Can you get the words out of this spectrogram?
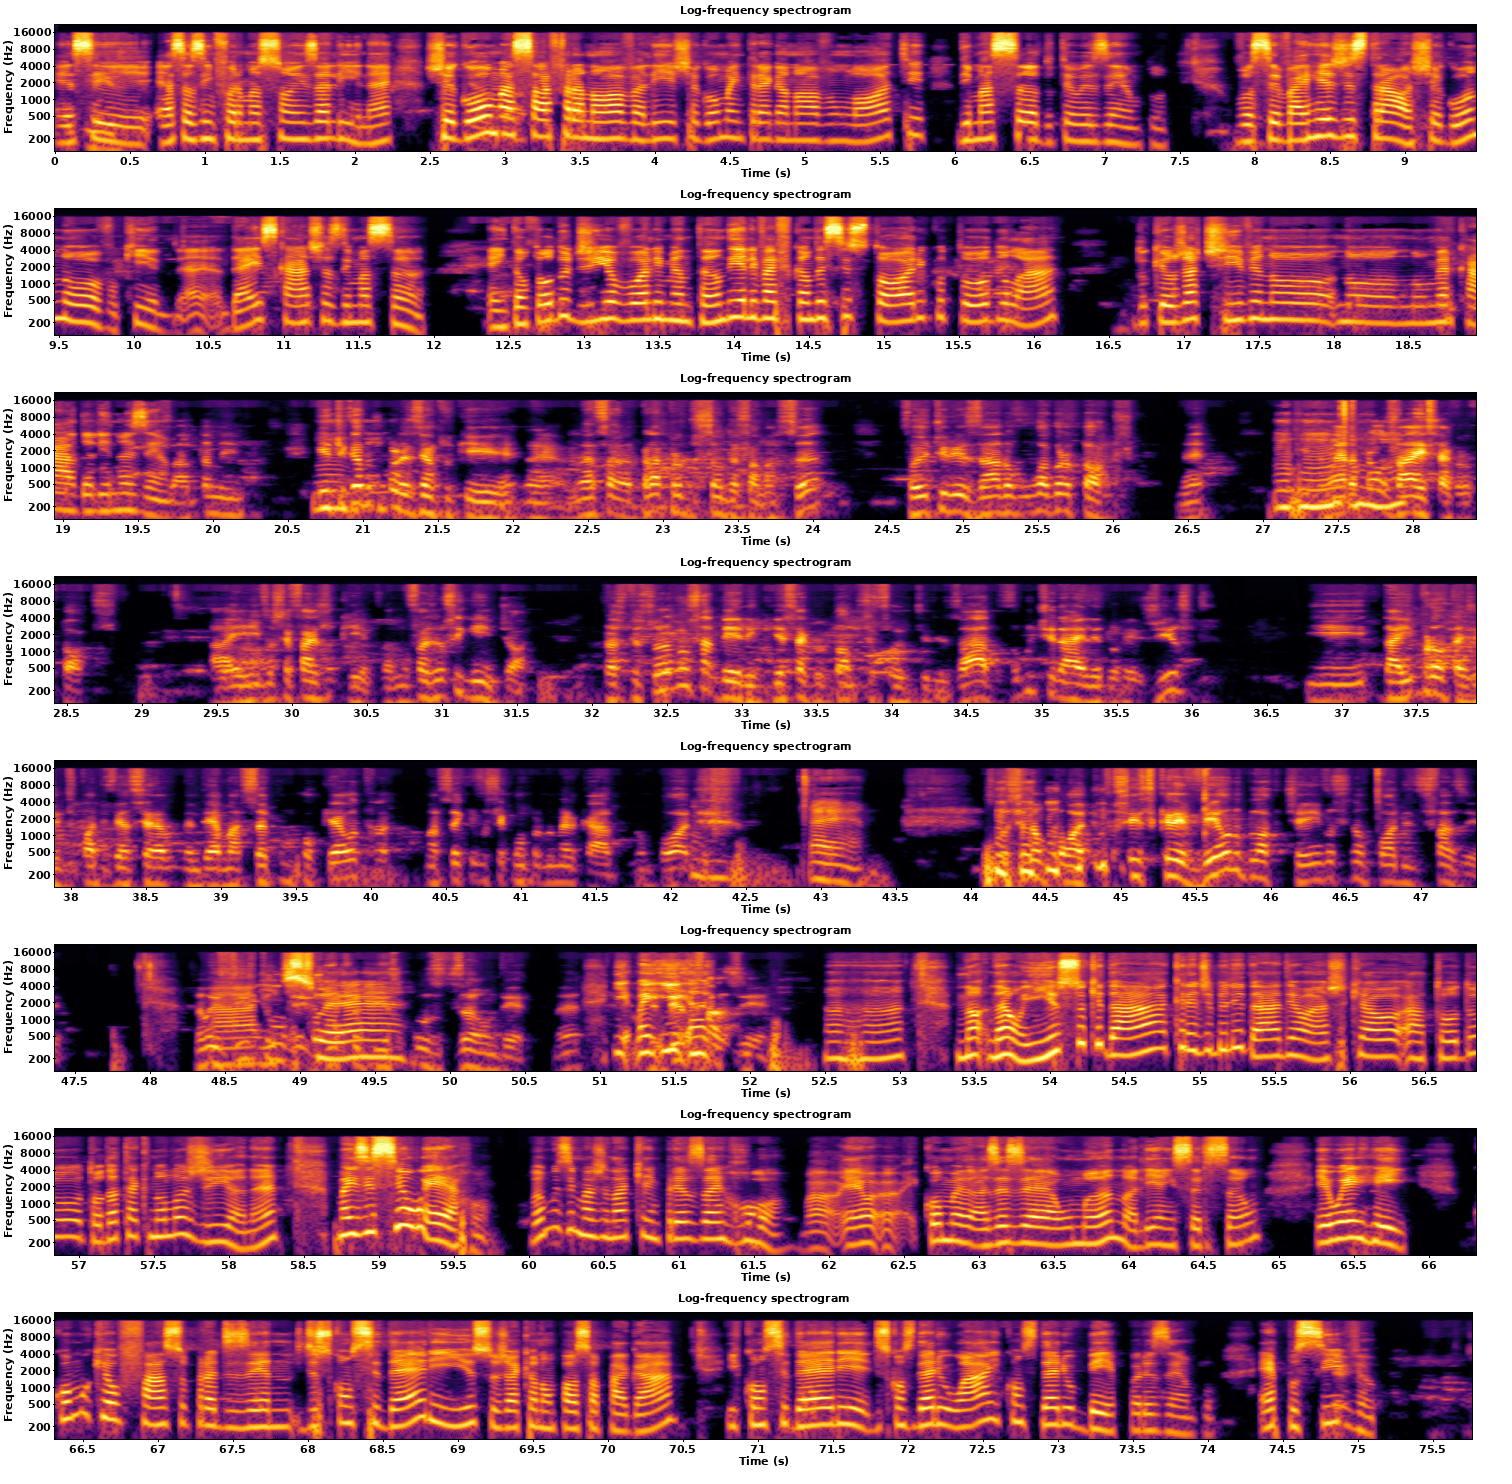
Esse, essas informações ali, né? Chegou uma safra nova ali, chegou uma entrega nova, um lote de maçã do teu exemplo. Você vai registrar, ó, chegou novo, que é, 10 caixas de maçã. Então, todo dia eu vou alimentando e ele vai ficando esse histórico todo lá do que eu já tive no, no, no mercado ali no exemplo. Exatamente. E uhum. digamos, por exemplo, que é, para a produção dessa maçã foi utilizado algum agrotóxico, né? Uhum, não era para uhum. usar esse agrotóxico. Aí você faz o quê? Vamos fazer o seguinte, ó. para as pessoas não saberem que esse agrotóxico foi utilizado, vamos tirar ele do registro e daí pronto, a gente pode vencer, vender a maçã como qualquer outra maçã que você compra no mercado. Não pode. É. Você não pode. Você escreveu no blockchain, você não pode desfazer. Não Ah, existe um isso é- de exclusão dele, né? E, mas, De e- ah, desfazer. Aham. Não, não, isso que dá credibilidade, eu acho que a, a todo, toda a tecnologia, né? Mas e se eu erro? Vamos imaginar que a empresa errou. Ah, é- é- como é- às vezes é humano ali a inserção, eu errei. Como que eu faço para dizer desconsidere isso, já que eu não posso apagar, e considere, desconsidere o A e considere o B, por exemplo? É possível?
